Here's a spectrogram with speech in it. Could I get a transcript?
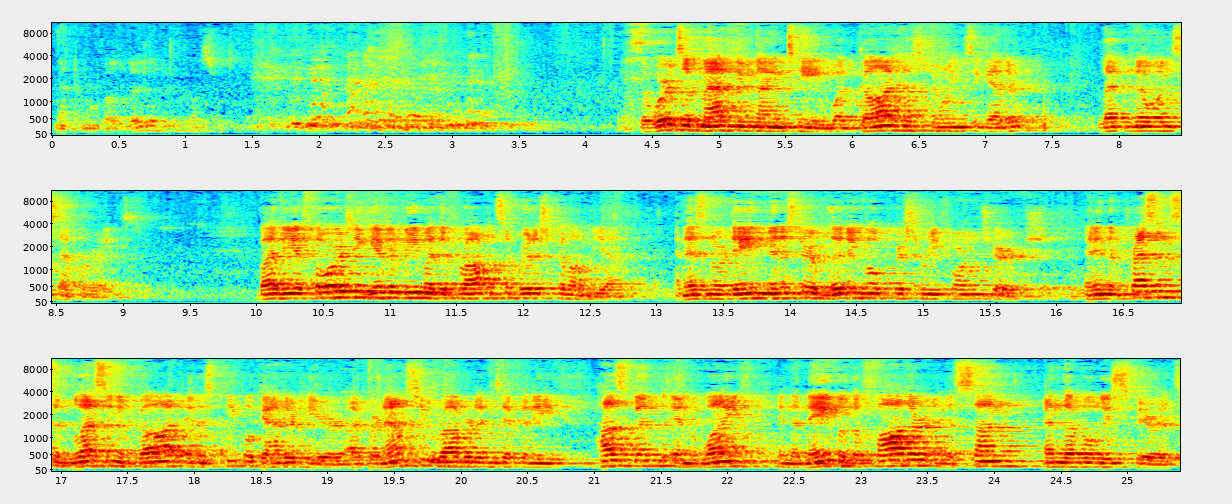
Now to move a little bit closer to me. The words of Matthew 19 What God has joined together, let no one separate. By the authority given me by the province of British Columbia, and as an ordained minister of Living Hope Christian Reformed Church, and in the presence and blessing of God and his people gathered here, I pronounce you, Robert and Tiffany, husband and wife, in the name of the Father, and the Son, and the Holy Spirit.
